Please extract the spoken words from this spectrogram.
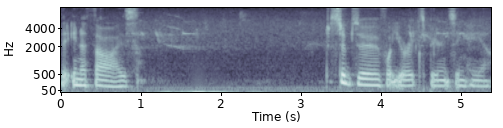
the inner thighs. Just observe what you're experiencing here.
